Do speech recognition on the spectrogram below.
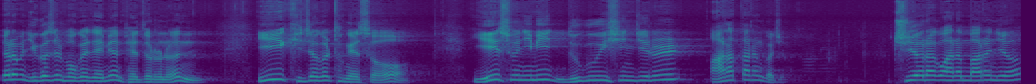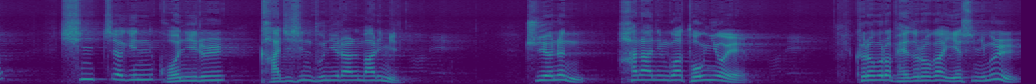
여러분 이것을 보게 되면 베드로는 이 기적을 통해서 예수님이 누구이신지를 알았다는 거죠. 주여라고 하는 말은요, 신적인 권위를 가지신 분이라는 말입니다. 주여는 하나님과 동요예요. 그러므로 베드로가 예수님을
